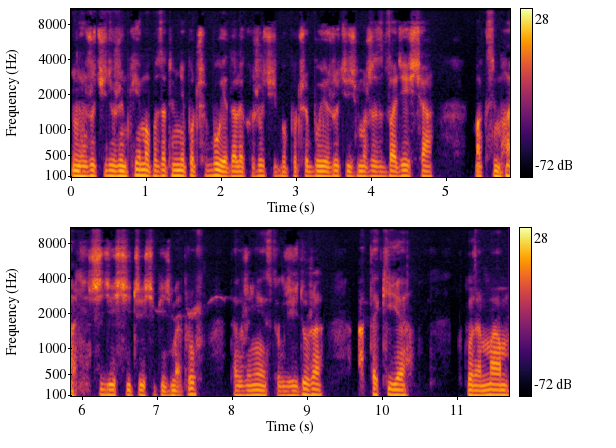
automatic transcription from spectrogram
rzucić dużym kijem, a poza tym nie potrzebuję daleko rzucić, bo potrzebuję rzucić może z 20, maksymalnie 30-35 metrów, także nie jest to gdzieś duże, a te kije, które mam,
